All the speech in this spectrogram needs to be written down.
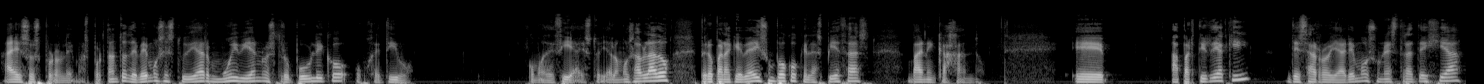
a esos problemas. Por tanto, debemos estudiar muy bien nuestro público objetivo. Como decía, esto ya lo hemos hablado, pero para que veáis un poco que las piezas van encajando. Eh, a partir de aquí, desarrollaremos una estrategia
